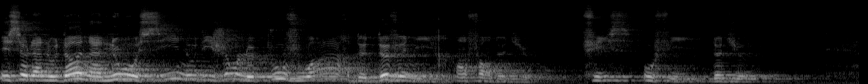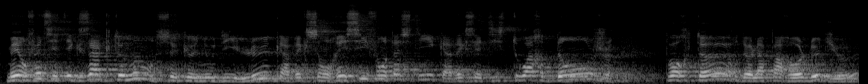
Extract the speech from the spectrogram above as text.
Et cela nous donne à nous aussi, nous dit Jean, le pouvoir de devenir enfant de Dieu, fils ou fille de Dieu. Mais en fait, c'est exactement ce que nous dit Luc avec son récit fantastique, avec cette histoire d'ange porteur de la parole de Dieu,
